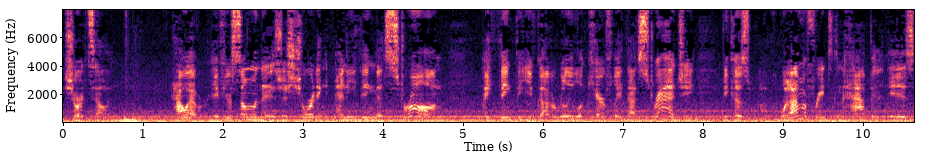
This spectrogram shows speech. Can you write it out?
short selling. However, if you're someone that is just shorting anything that's strong, I think that you've got to really look carefully at that strategy because what I'm afraid is going to happen is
